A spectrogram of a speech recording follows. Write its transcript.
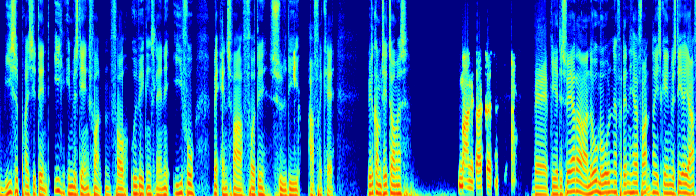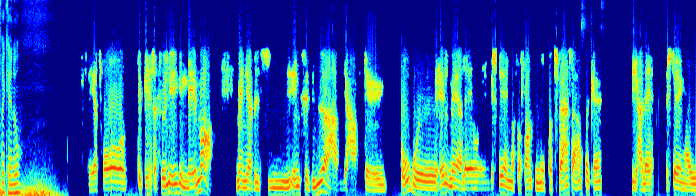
vicepræsident i Investeringsfonden for udviklingslande IFO med ansvar for det sydlige Afrika. Velkommen til, Thomas. Mange tak, Christian. Hvad bliver det svært at nå målene for den her fond, når I skal investere i Afrika nu? Jeg tror, det bliver selvfølgelig ikke nemmere, men jeg vil sige, indtil videre har vi haft øh, god øh, held med at lave investeringer for fonden på tværs af Afrika. Vi har lavet investeringer i,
